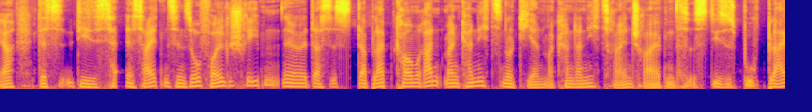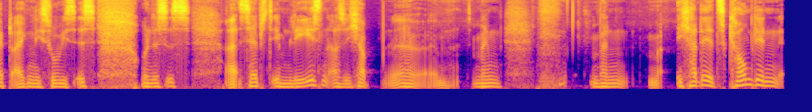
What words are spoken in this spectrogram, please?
Ja, das, die Seiten sind so vollgeschrieben. Äh, das ist, da bleibt kaum Rand. Man kann nichts notieren, man kann da nichts reinschreiben. Das ist, dieses Buch bleibt eigentlich so, wie es ist. Und es ist äh, selbst im Lesen, also ich habe, äh, man, man, ich hatte jetzt kaum den,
